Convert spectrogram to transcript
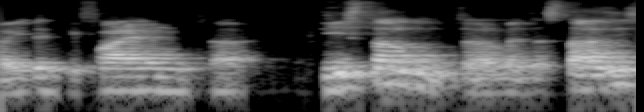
identifying uh, distal metastasis,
